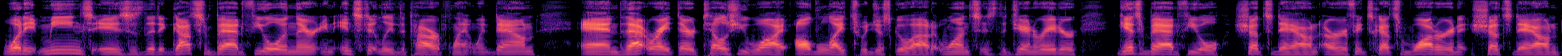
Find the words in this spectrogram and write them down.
what it means is, is that it got some bad fuel in there and instantly the power plant went down. And that right there tells you why all the lights would just go out at once is the generator gets bad fuel shuts down or if it's got some water in it shuts down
